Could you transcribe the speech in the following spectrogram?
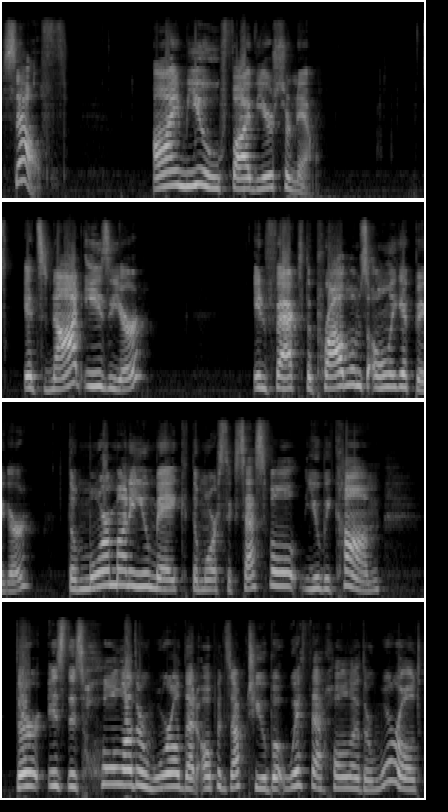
self. I'm you five years from now. It's not easier. In fact, the problems only get bigger the more money you make, the more successful you become, there is this whole other world that opens up to you. But with that whole other world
